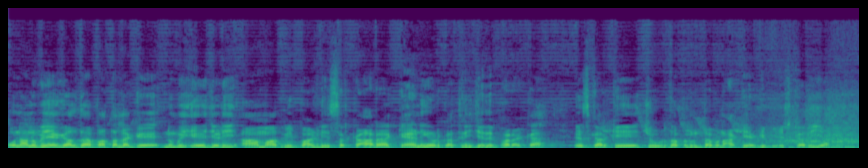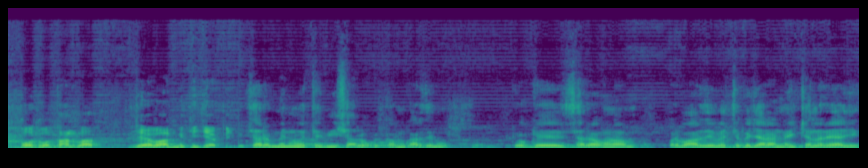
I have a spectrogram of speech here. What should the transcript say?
ਉਹਨਾਂ ਨੂੰ ਵੀ ਇਹ ਗੱਲ ਦਾ ਪਤਾ ਲੱਗੇ, ਨੂੰ ਵੀ ਇਹ ਜਿਹੜੀ ਆਮ ਆਦਮੀ ਪਾਰਟੀ ਸਰਕਾਰ ਹੈ ਕਹਿਣੀ ਔਰ ਕਥਨੀ 'ਚ ਇਹਦੇ ਫ਼ਰਕ ਹੈ ਇਸ ਕਰਕੇ ਝੂਠ ਦਾ ਪਲੰਦਾ ਬਣਾ ਕੇ ਅੱਗੇ ਪੇਸ਼ ਕਰ ਰਹੀ ਆ। ਬਹੁਤ ਬਹੁਤ ਧੰਨਵਾਦ। ਜੈ ਵਾਲਮੀਕੀ ਜੈ ਪੀ ਸਰ ਮੈਨੂੰ ਇੱਥੇ 20 ਸਾਲ ਹੋ ਗਏ ਕੰਮ ਕਰਦੇ ਨੂੰ ਕਿਉਂਕਿ ਸਰ ਹੁਣ ਪਰਿਵਾਰ ਦੇ ਵਿੱਚ ਗੁਜ਼ਾਰਾ ਨਹੀਂ ਚੱਲ ਰਿਹਾ ਜੀ।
